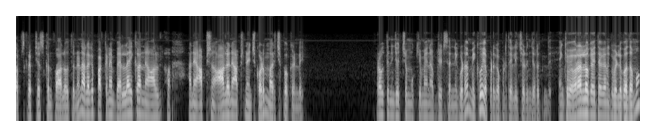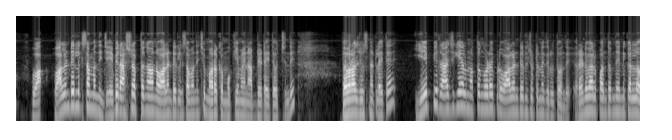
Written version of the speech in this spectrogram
సబ్స్క్రైబ్ చేసుకొని ఫాలో అవుతుండండి. అలాగే పక్కనే బెల్ ఐకాన్ ఆల్ అనే ఆప్షన్ ఆల్ అనే ఆప్షన్ ఎంచుకోవడం మర్చిపోకండి. ప్రభుత్వం నుంచి వచ్చే ముఖ్యమైన అప్డేట్స్ అన్నీ కూడా మీకు ఎప్పటికప్పుడు తెలియచేయడం జరుగుతుంది. ఇంకా వివరాల్లోకి అయితే కనుక వెళ్ళిపోదాము. వా వాలంటీర్లకు సంబంధించి ఏపీ రాష్ట్ర వ్యాప్తంగా ఉన్న వాలంటీర్లకు సంబంధించి మరొక ముఖ్యమైన అప్డేట్ అయితే వచ్చింది. వివరాలు చూసినట్లయితే ఏపీ రాజకీయాలు మొత్తం కూడా ఇప్పుడు వాలంటీర్ల చుట్టూనే తిరుగుతోంది. రెండు వేల పంతొమ్మిది ఎన్నికల్లో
